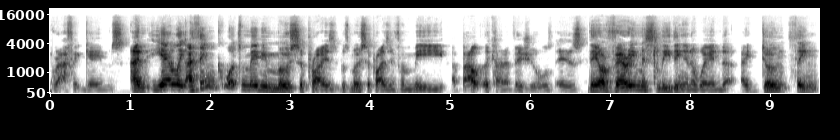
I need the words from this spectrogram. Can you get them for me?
graphic games, and yeah, like I think what's maybe most surprised was most surprising for me about the kind of visuals is they are very misleading in a way in that I don't think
